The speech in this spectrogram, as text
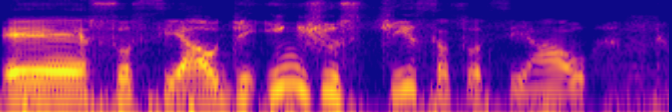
é, social, de injustiça social,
